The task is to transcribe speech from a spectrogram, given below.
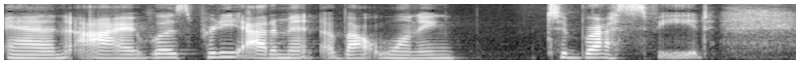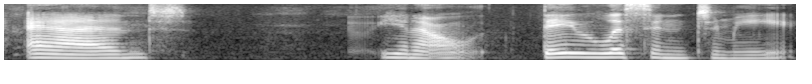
And I was pretty adamant about wanting to breastfeed. And, you know, they listened to me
